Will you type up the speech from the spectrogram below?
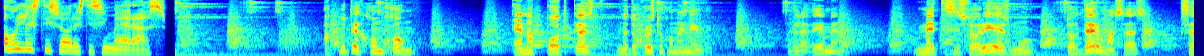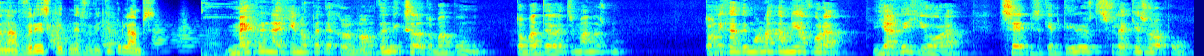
όλες τις ώρες της ημέρας. Ακούτε Home Home, ένα podcast με τον Χρήστο Χομενίδη. Δηλαδή εμένα. Με τις ιστορίες μου, το δέρμα σας ξαναβρίσκει την εφηβική του λάμψη. Μέχρι να γίνω πέντε χρονών δεν ήξερα τον παππού μου, τον πατέρα της μάνας μου. Τον είχα δει μονάχα μία φορά, για λίγη ώρα, σε επισκεπτήριο στις φυλακές Οροπού.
